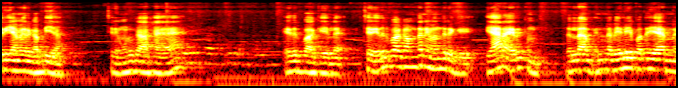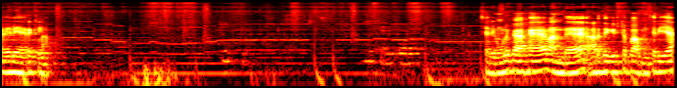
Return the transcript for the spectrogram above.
தெரியாமல் இருக்கு அப்படியா? சரி உங்களுக்காக எதிர்பார்க்கல சரி எதிர்பார்க்காம தான் நீ வந்திருக்கு. யாராக இருக்கும்? எல்லாம் இந்த வேலையை பார்த்தா யார் இந்த வேலையாக இருக்கலாம்? சரி உங்களுக்காக வந்த அடுத்த கிஃப்ட்டை பார்ப்போம் சரியா?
